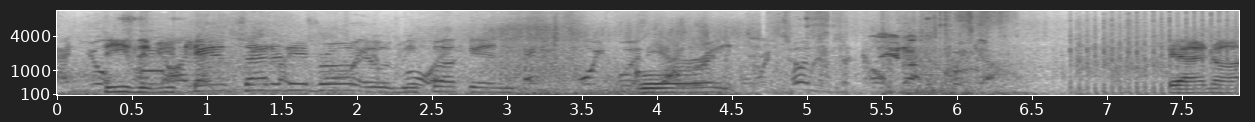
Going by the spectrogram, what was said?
and you'll Steve, if you can Saturday, bro, it would be fucking Any point-worthy action great. will return them to combat quicker. Yeah, I know.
